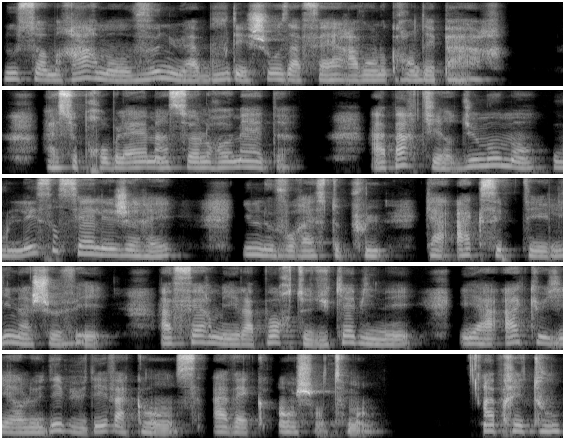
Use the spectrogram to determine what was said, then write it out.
nous sommes rarement venus à bout des choses à faire avant le grand départ. À ce problème, un seul remède. À partir du moment où l'essentiel est géré, il ne vous reste plus qu'à accepter l'inachevé, à fermer la porte du cabinet et à accueillir le début des vacances avec enchantement. Après tout,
